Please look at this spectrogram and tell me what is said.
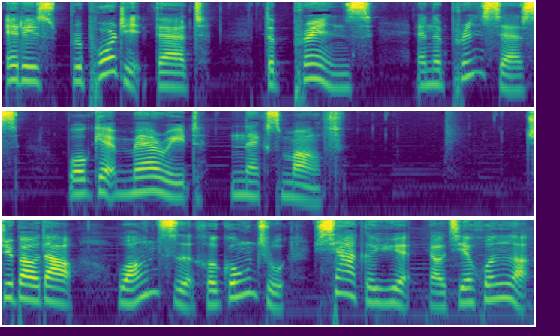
It is reported that the prince and the princess will get married next month. 据报道，王子和公主下个月要结婚了。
